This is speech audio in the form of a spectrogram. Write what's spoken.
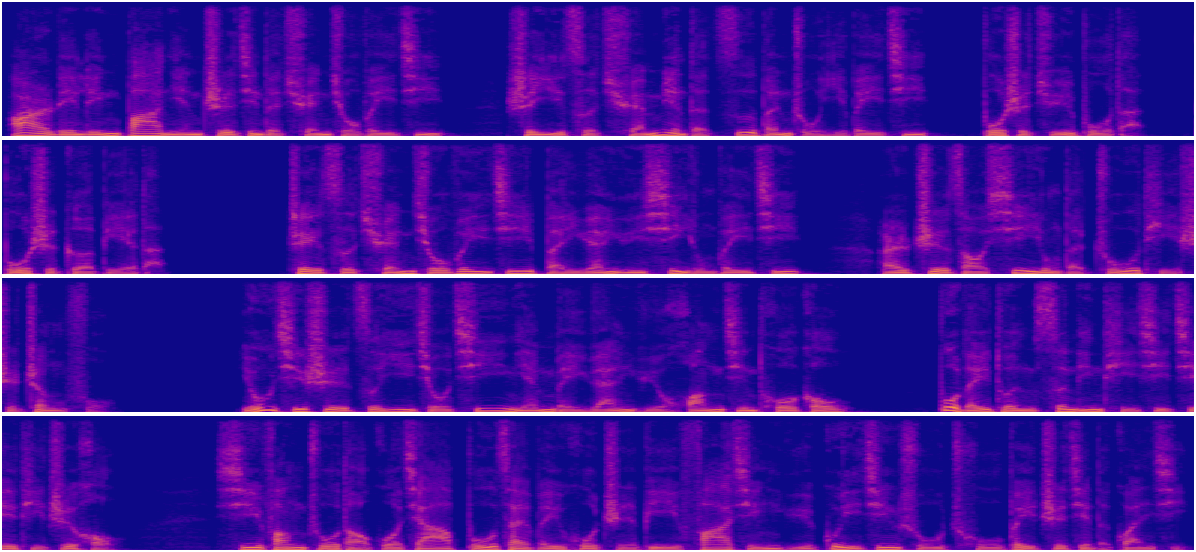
二零零八年至今的全球危机。是一次全面的资本主义危机，不是局部的，不是个别的。这次全球危机本源于信用危机，而制造信用的主体是政府。尤其是自一九七一年美元与黄金脱钩、布雷顿森林体系解体之后，西方主导国家不再维护纸币发行与贵金属储备之间的关系。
